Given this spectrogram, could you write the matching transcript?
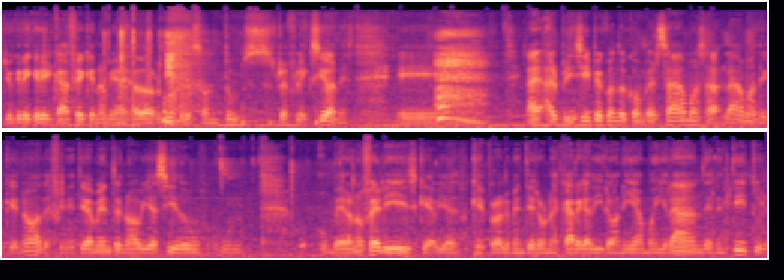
yo creí que era el café que no me ha dejado dormir, pero son tus reflexiones. Eh, al, principio cuando conversábamos hablábamos de que no, definitivamente no había sido un, verano feliz, que, había, que probablemente era una carga de ironía muy grande en el título,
